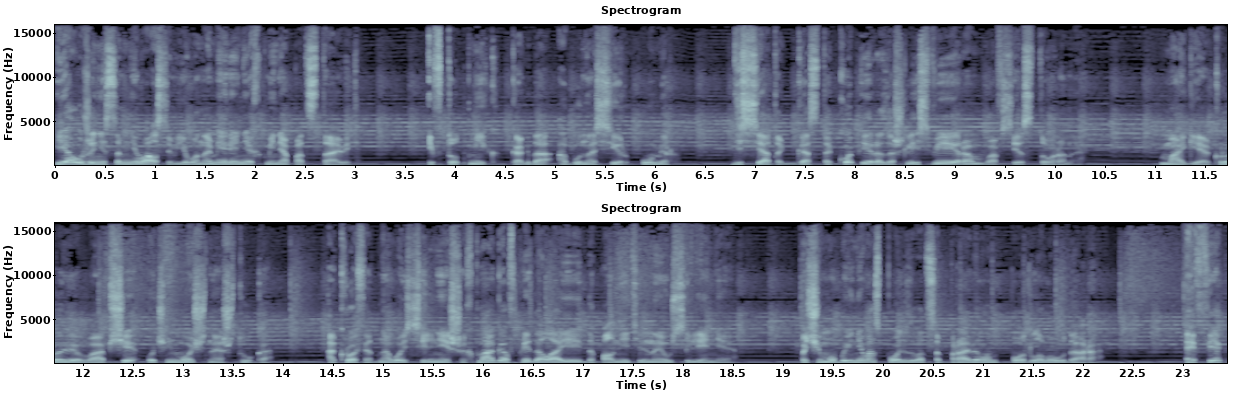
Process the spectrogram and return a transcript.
Я уже не сомневался в его намерениях меня подставить. И в тот миг, когда Абу-Насир умер, десяток гастокопий разошлись веером во все стороны. Магия крови вообще очень мощная штука, а кровь одного из сильнейших магов придала ей дополнительное усиление – Почему бы и не воспользоваться правилом подлого удара? Эффект,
